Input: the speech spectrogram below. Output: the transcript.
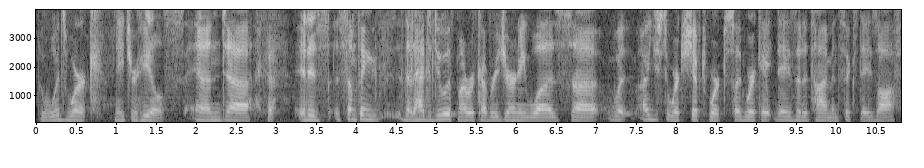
the woods work, nature heals, and uh, it is something that had to do with my recovery journey. Was uh, what I used to work shift work, so I'd work eight days at a time and six days off.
